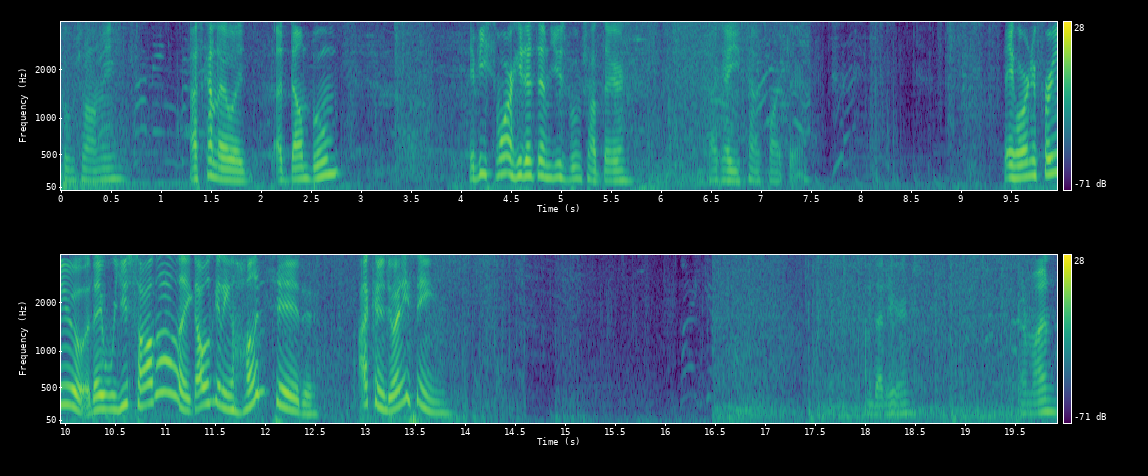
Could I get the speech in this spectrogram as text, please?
Boom shot on me. That's kind of a, a dumb boom. If he's smart, he doesn't use boom shot there. Okay, he's kind of smart there. They horny for you. They you saw that? Like I was getting hunted. I couldn't do anything. I'm dead here. Never mind.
